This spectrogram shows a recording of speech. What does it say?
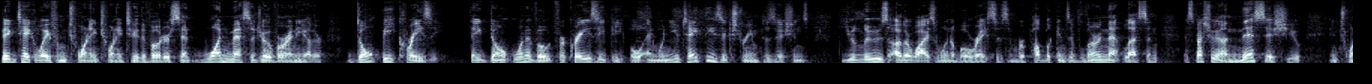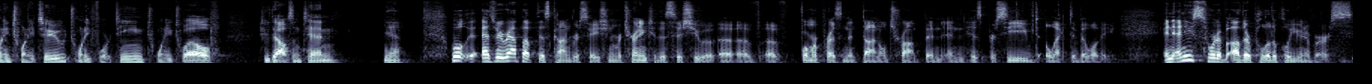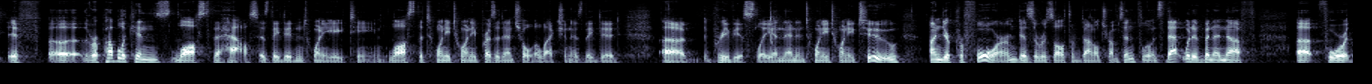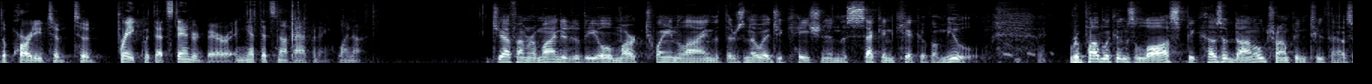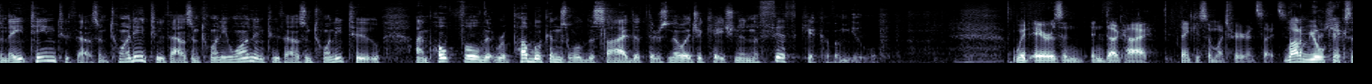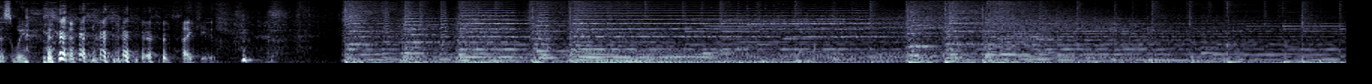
Big takeaway from 2022 the voters sent one message over any other don't be crazy. They don't want to vote for crazy people. And when you take these extreme positions, you lose otherwise winnable races. And Republicans have learned that lesson, especially on this issue in 2022, 2014, 2012, 2010. Yeah. Well, as we wrap up this conversation, returning to this issue of, of, of former President Donald Trump and, and his perceived electability, In any sort of other political universe, if uh, the Republicans lost the House as they did in 2018, lost the 2020 presidential election as they did uh, previously, and then in 2022 underperformed as a result of Donald Trump's influence, that would have been enough uh, for the party to, to break with that standard bearer, and yet that's not happening. Why not? Jeff, I'm reminded of the old Mark Twain line that there's no education in the second kick of a mule. Republicans lost because of Donald Trump in 2018, 2020, 2021, and 2022. I'm hopeful that Republicans will decide that there's no education in the fifth kick of a mule. Whit Ayres and, and Doug Heye, thank you so much for your insights. A lot of mule kicks this week. Thank you.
